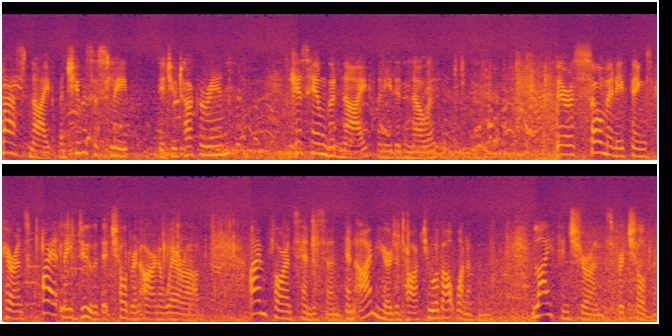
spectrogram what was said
Last night, when she was asleep, did you tuck her in? Kiss him goodnight when he didn't know it? There are so many things parents quietly do that children aren't aware of. I'm Florence Henderson, and I'm here to talk to you about one of them. Life insurance for children.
